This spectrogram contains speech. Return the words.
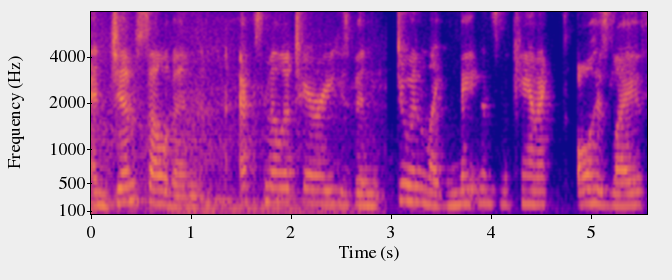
and Jim Sullivan, ex military, he's been doing like maintenance mechanic all his life.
